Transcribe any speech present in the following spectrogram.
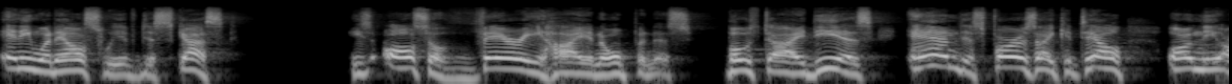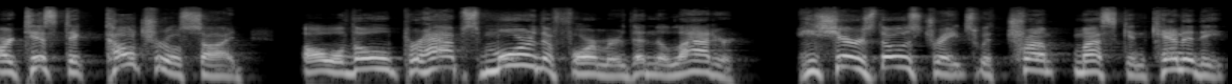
anyone else we have discussed. He's also very high in openness, both to ideas and, as far as I could tell, on the artistic cultural side, although perhaps more the former than the latter. He shares those traits with Trump, Musk, and Kennedy,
